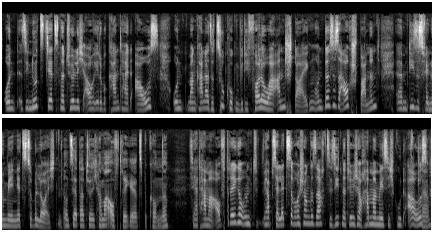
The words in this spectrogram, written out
und sie nutzt jetzt natürlich auch ihre Bekanntheit aus und man kann also zugucken, wie die Follower ansteigen und das ist auch spannend, ähm, dieses Phänomen jetzt zu beleuchten. Und sie hat natürlich Hammeraufträge jetzt bekommen, ne? Sie hat Hammeraufträge und ich habe es ja letzte Woche schon gesagt, sie sieht natürlich auch hammermäßig gut aus. Klar.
